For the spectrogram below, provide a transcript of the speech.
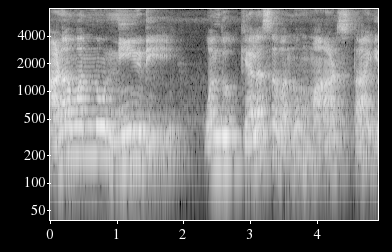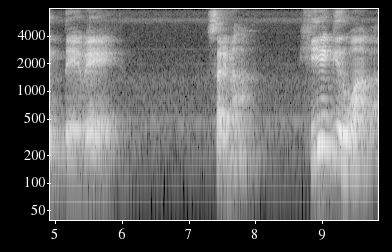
ಹಣವನ್ನು ನೀಡಿ ಒಂದು ಕೆಲಸವನ್ನು ಮಾಡಿಸ್ತಾ ಇದ್ದೇವೆ. ಸರಿನಾ? ಹೀಗಿರುವಾಗ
